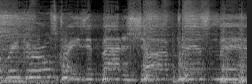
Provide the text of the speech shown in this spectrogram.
Every girl's crazy about a sharp-dressed man.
